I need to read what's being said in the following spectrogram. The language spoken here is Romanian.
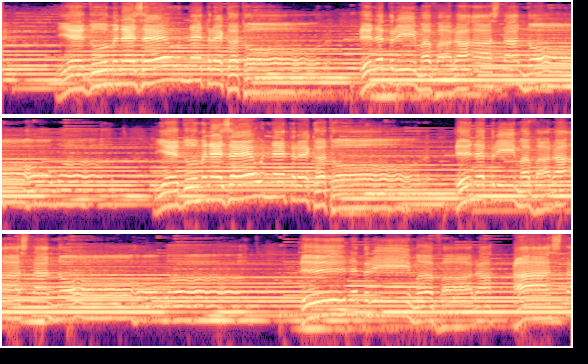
E Dumnezeu netrecător. În primăvara asta nouă Dumnezeu netrecător În primăvara asta nouă În primăvara asta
